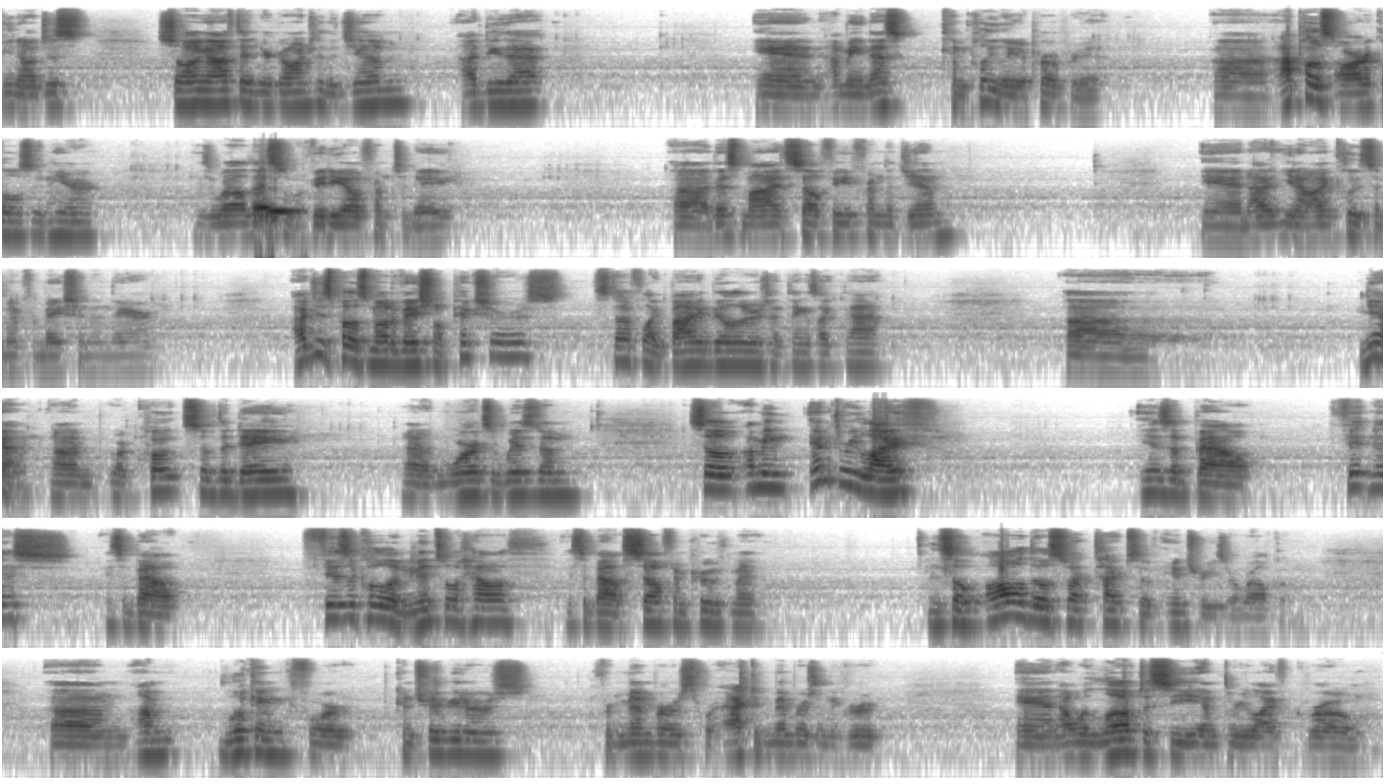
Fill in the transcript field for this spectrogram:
you know, just showing off that you're going to the gym. I do that. And I mean, that's completely appropriate. Uh, I post articles in here as well. That's a video from today. Uh, this my selfie from the gym, and I, you know, I include some information in there. I just post motivational pictures, stuff like bodybuilders and things like that. Uh, yeah, um, or quotes of the day, uh, words of wisdom. So, I mean, M3 Life is about fitness, it's about physical and mental health, it's about self improvement. And so all those types of entries are welcome. Um, I'm looking for contributors, for members, for active members in the group, and I would love to see M3 Life grow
